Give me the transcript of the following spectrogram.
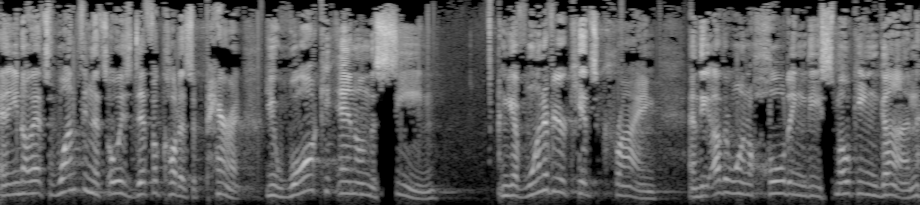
And you know, that's one thing that's always difficult as a parent. You walk in on the scene and you have one of your kids crying and the other one holding the smoking gun,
